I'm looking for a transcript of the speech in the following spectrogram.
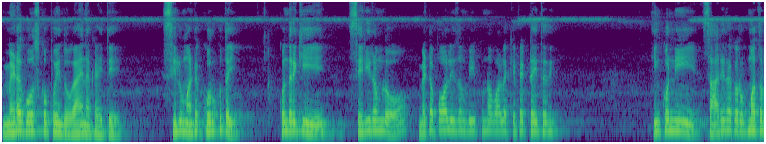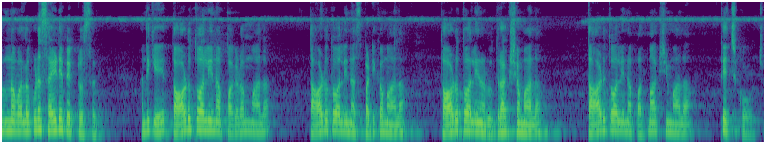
మెడ కోసుకుపోయింది ఒక ఆయనకైతే సిలుమ అంటే కొరుకుతాయి. కొందరికి శరీరంలో మెటబాలిజం వీక్ ఉన్న వాళ్ళకి ఎఫెక్ట్ అవుతుంది. ఇంకొన్ని శారీరక రుగ్మతలు ఉన్న వాళ్ళకు కూడా సైడ్ ఎఫెక్ట్ వస్తుంది. అందుకే తాడుతో అల్లిన పగడం మాల తాడుతో అల్లిన స్ఫటికమాల తాడుతో అల్లిన రుద్రాక్షమాల తాడుతో అల్లిన పద్మాక్షిమాల తెచ్చుకోవచ్చు.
